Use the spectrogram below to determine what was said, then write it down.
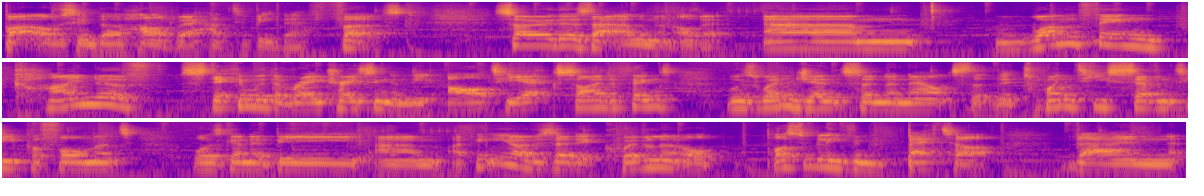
but obviously the hardware had to be there first. So there's that element of it. Um, one thing kind of sticking with the ray tracing and the RTX side of things was when Jensen announced that the 2070 performance was going to be, um, I think he either said equivalent or possibly even better than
